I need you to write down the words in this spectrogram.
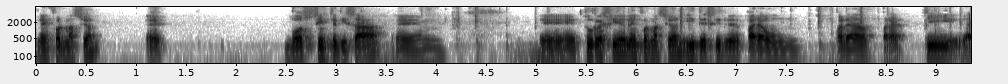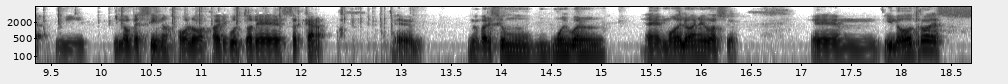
información, eh, voz sintetizada. tú recibes la información y te sirve para, un, para, para ti y, los vecinos o los agricultores cercanos. me pareció un muy buen modelo de negocio. y lo otro es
